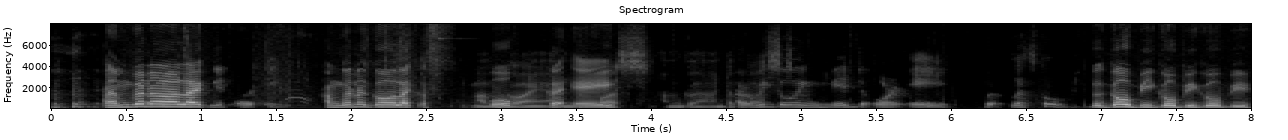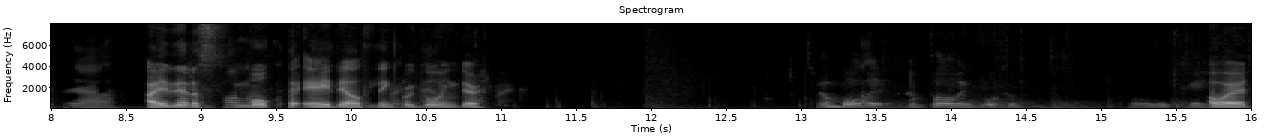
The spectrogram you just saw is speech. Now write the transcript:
I'm gonna going like mid or A? I'm gonna go like a I'm smoke going to on the A. bus. I'm going on the Are bus. we going mid or A? Let's go B. Go- Go B, go B, go B. Yeah. I did a I'm smoke the to A. A, They'll B think right we're now. going there. I'm both. I'm following both of you. Oh, okay. Oh wait.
